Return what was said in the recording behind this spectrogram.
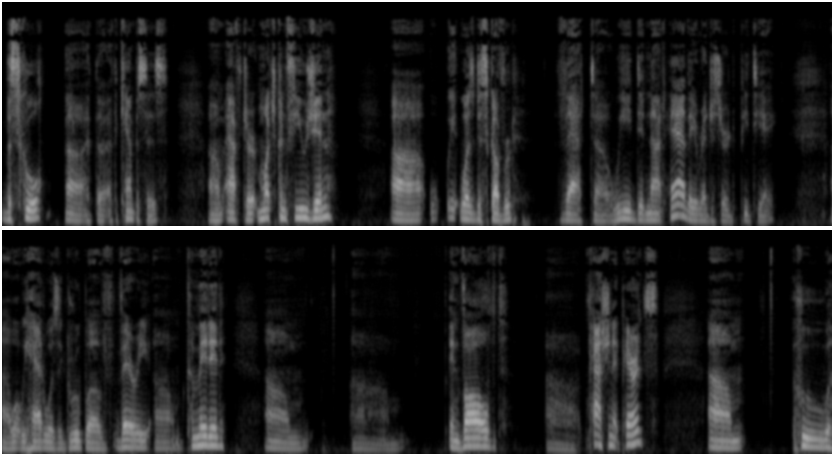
the school at the at the campuses. Um, after much confusion, it was discovered that uh, we did not have a registered PTA. Uh, what we had was a group of very um, committed, um, um, involved, uh, passionate parents um, who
